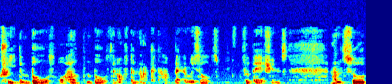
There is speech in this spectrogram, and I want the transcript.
treat them both or help them both, then often that can have better results for patients. And so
